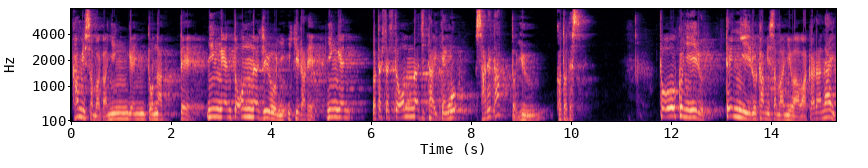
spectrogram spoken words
神様が人間となって、人間と同じように生きられ、人間、私たちと同じ体験をされたということです。遠くにいる、天にいる神様にはわからない。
